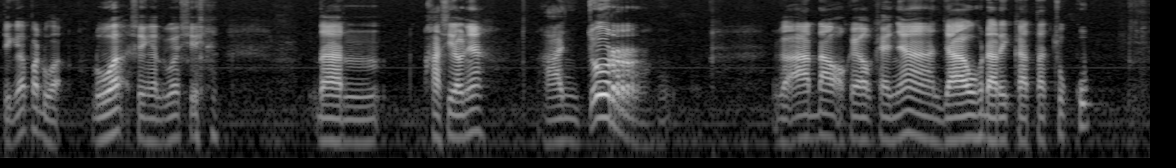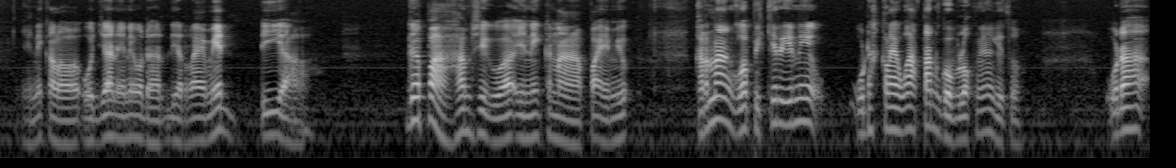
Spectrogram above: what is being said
tiga apa dua? Dua, seingat gue sih. Dan hasilnya hancur. Gak ada oke-okenya, jauh dari kata cukup. Ini kalau hujan ini udah diremedial. Gak paham sih gua ini kenapa MU. Karena gua pikir ini udah kelewatan gobloknya gitu. Udah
